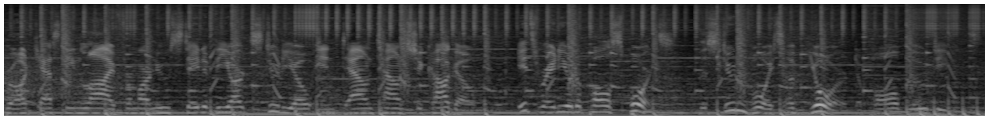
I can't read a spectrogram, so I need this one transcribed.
Broadcasting live from our new state of the art studio in downtown Chicago, it's Radio DePaul Sports, the student voice of your DePaul Blue Demons.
